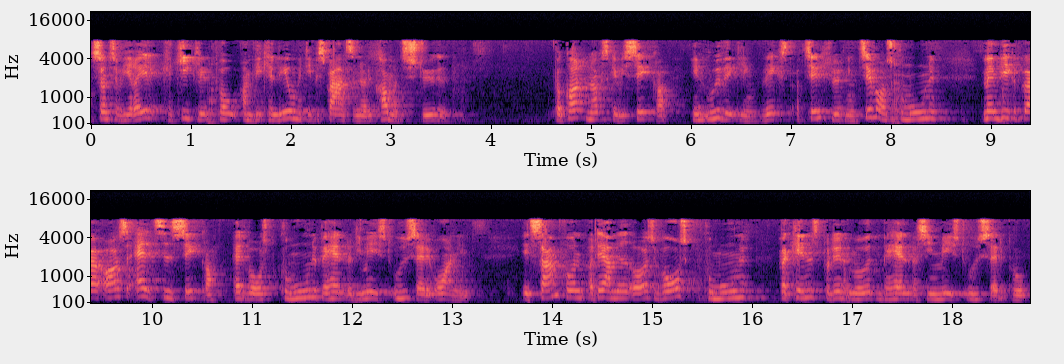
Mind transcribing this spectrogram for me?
sådan så vi reelt kan kigge lidt på, om vi kan leve med de besparelser, når det kommer til stykket. For godt nok skal vi sikre en udvikling, vækst og tilflytning til vores kommune, men vi bør også altid sikre, at vores kommune behandler de mest udsatte ordentligt. Et samfund og dermed også vores kommune bør kendes på den måde, den behandler sine mest udsatte på.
